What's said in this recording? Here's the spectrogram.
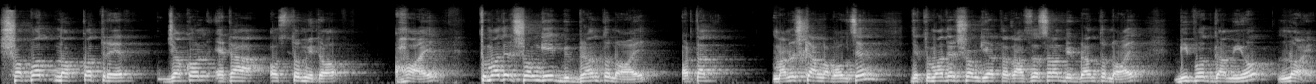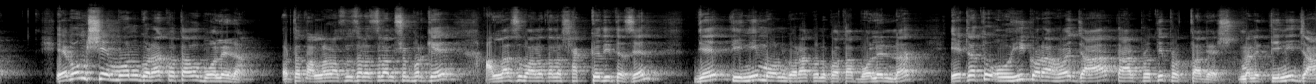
শপথ নক্ষত্রের যখন এটা অস্তমিত হয়, তোমাদের সঙ্গী বিভ্রান্ত নয়, অর্থাৎ মানুষকে আল্লাহ বলছেন যে তোমাদের সঙ্গী অর্থাৎ রাসুলাম বিভ্রান্ত নয়, বিপদগামীও নয়। এবং সে মন গড়া কথাও বলে না। অর্থাৎ আল্লাহ রাসুল সাল্লাহ সাল্লাম সম্পর্কে আল্লাহ সুবাহ সাক্ষ্য দিতেছেন যে তিনি মন গড়া কোনো কথা বলেন না। এটা তো ওহি করা হয় যা তার প্রতি প্রত্যাদেশ মানে তিনি যা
